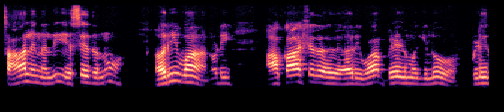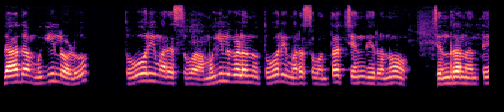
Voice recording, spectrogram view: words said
ಸಾಲಿನಲ್ಲಿ ಎಸೆದನು ಅರಿವ ನೋಡಿ ಆಕಾಶದ ಅರಿವ ಬೇಳ್ಮಗಿಲು ಬಿಳಿದಾದ ಮುಗಿಲೊಳು ತೋರಿ ಮರೆಸುವ ಮುಗಿಲುಗಳನ್ನು ತೋರಿ ಮರೆಸುವಂತ ಚಂದಿರನು. ಚಂದ್ರನಂತೆ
